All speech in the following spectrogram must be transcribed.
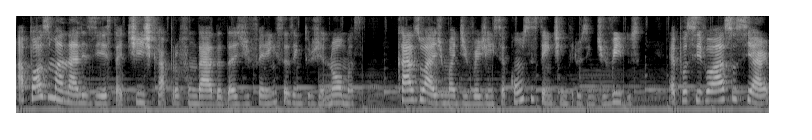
Após uma análise estatística aprofundada das diferenças entre os genomas, caso haja uma divergência consistente entre os indivíduos, é possível associar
